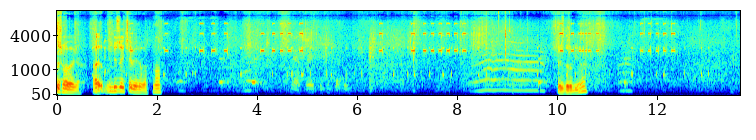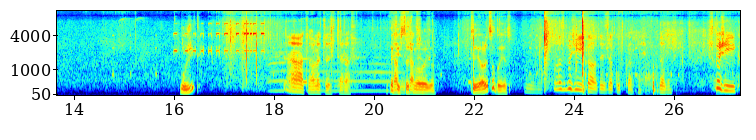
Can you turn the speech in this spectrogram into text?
Coś małego. Ale bliżej ciebie chyba. No. Coś drobina? Guzik? A, to ale to jest teraz. Jakieś coś małego. Ty, ale co to jest? Nie wiem. Ale z guzika, to jest zakupka jakaś. Zobacz. Z guzika.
